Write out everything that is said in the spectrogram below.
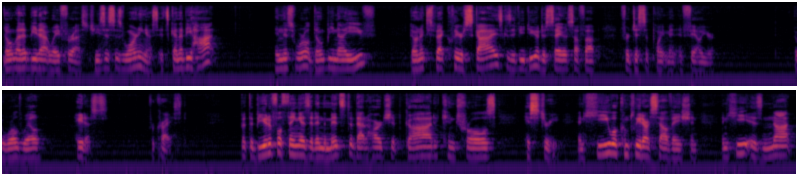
Don't let it be that way for us. Jesus is warning us. It's going to be hot in this world. Don't be naive. Don't expect clear skies, because if you do, you'll just set yourself up for disappointment and failure. The world will hate us for Christ. But the beautiful thing is that in the midst of that hardship, God controls history, and He will complete our salvation, and He is not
